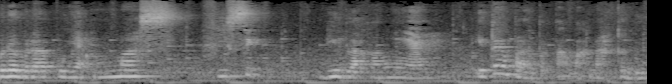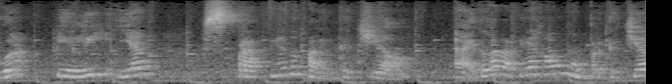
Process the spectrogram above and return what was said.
benar-benar punya emas fisik di belakangnya itu yang paling pertama nah kedua pilih yang spreadnya tuh paling kecil nah itu kan artinya kamu memperkecil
